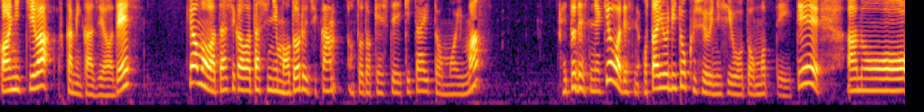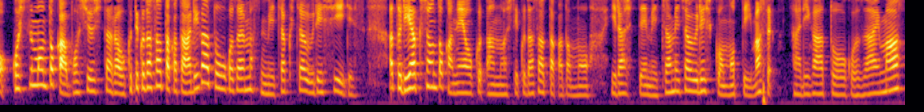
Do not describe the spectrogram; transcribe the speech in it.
こんにちは、深見和代です。今日も私が私に戻る時間、お届けしていきたいと思います。えっとですね、今日はですね、お便り特集にしようと思っていて、あのーご質問とか募集したら送ってくださった方ありがとうございます。めちゃくちゃ嬉しいです。あとリアクションとかね、送あの、してくださった方もいらして、めちゃめちゃ嬉しく思っています。ありがとうございます。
